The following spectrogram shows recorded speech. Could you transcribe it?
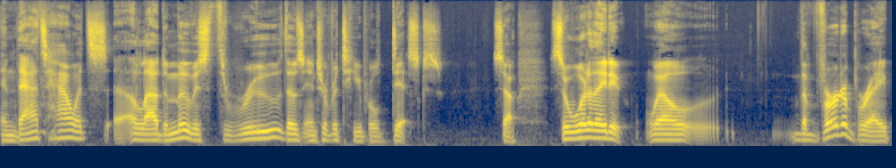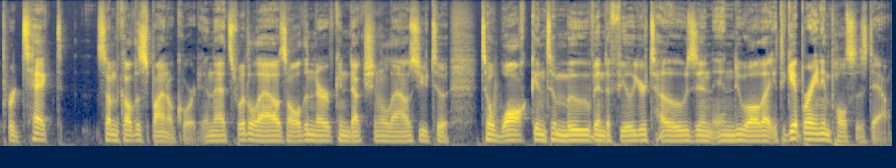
And that's how it's uh, allowed to move is through those intervertebral discs. So, so what do they do? Well, the vertebrae protect something called the spinal cord, and that's what allows all the nerve conduction, allows you to to walk and to move and to feel your toes and, and do all that to get brain impulses down.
